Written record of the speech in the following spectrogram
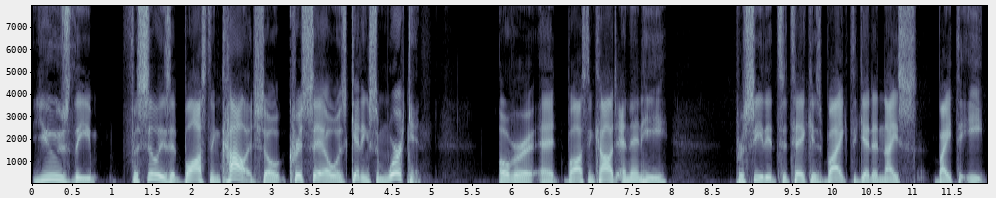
used the facilities at Boston College. So Chris Sale was getting some work in over at Boston College, and then he proceeded to take his bike to get a nice bite to eat.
